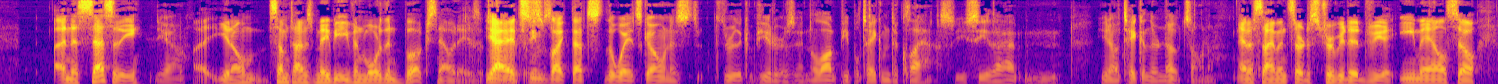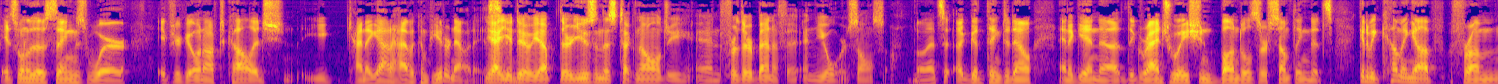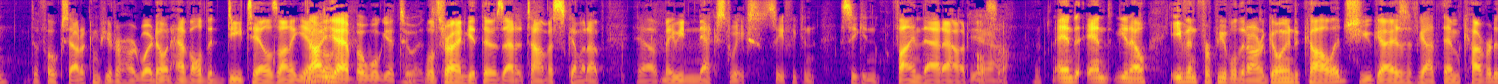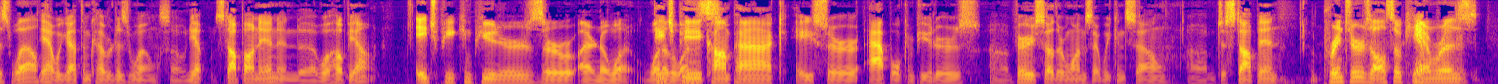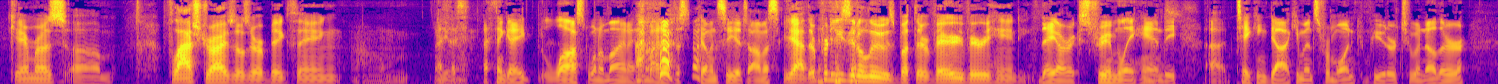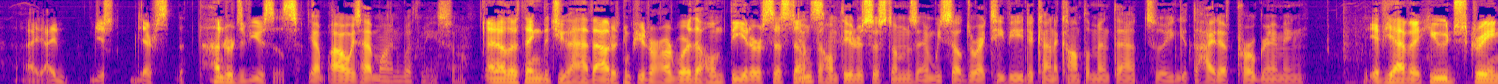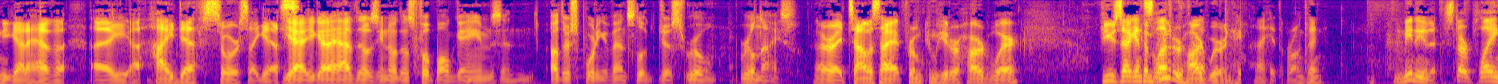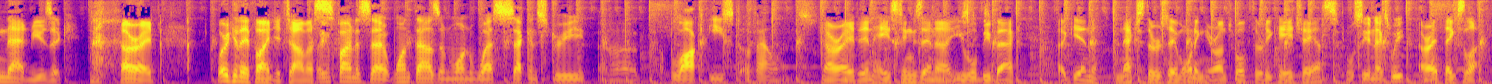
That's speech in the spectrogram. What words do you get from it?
a necessity. Yeah. Uh, you know, sometimes maybe even more than books nowadays. Yeah, it seems like that's the way it's going is th- through the computers, and a lot of people take them to class. You see that, and you know, taking their notes on them. and assignments are distributed via email. So it's one of those things where if you're going off to college, you kind of got to have a computer nowadays. Yeah, you do. Yep, they're using this technology and for their benefit and yours also. Well, that's a good thing to know. And again, uh, the graduation bundles are something that's going to be coming up from the folks out of Computer Hardware. Don't have all the details on it yet. Not but yet, but we'll get to it. We'll try and get those out of Thomas coming up. Yeah, maybe next week. See if we can see if we can find that out Yeah. also. And and you know, even for people that aren't going to college, you guys have got them covered as well. yeah, we got them covered as well. So, yep, stop on in and uh, we'll help you out. HP computers or I don't know what one of the HP, ones. Compaq, Acer, Apple computers, uh, various other ones that we can sell. Um, just stop in. printers, also cameras. Cameras, um, flash drives, those are a big thing. Um, I, th- I think I lost one of mine. I might have to come and see you, Thomas. Yeah, they're pretty easy to lose, but they're very, very handy. They are extremely handy. Uh, taking documents from one computer to another. I, I just there's hundreds of uses. Yep, I always have mine with me. So Another thing that you have out of Computer Hardware, the home theater Yep, systems. the home theater systems, and we sell DirecTV to kind of complement that, so you can get the high def programming. If you have a huge screen, you got to have a, a, a high def source, I guess. Yeah, you gotta have those. You know, those football games and other sporting events look just real, real nice. All right, Thomas Hyatt from Computer Hardware. A Few seconds left. Computer hardware and I hit the wrong thing. Meaning to start playing that music. All right. Where can they find you, You Thomas? can find us at 1001 West 2nd Street, uh, a block east of Allen's. All right, in Hastings, and uh, you will be back again next Thursday morning here on 1230 KHAS. We'll see you next week. All right, thanks a lot.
